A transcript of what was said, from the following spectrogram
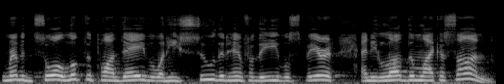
Remember, Saul looked upon David when he soothed him from the evil spirit, and he loved him like a son.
